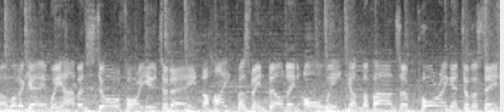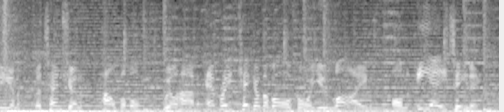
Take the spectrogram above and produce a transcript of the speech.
Well, what a game we have in store for you today. The hype has been building all week and the fans are pouring into the stadium. The tension palpable. We'll have every kick of the ball for you live on EA TV.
